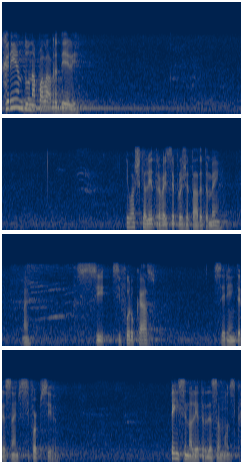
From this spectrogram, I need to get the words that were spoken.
crendo na palavra dEle. Eu acho que a letra vai ser projetada também. É? Se, se for o caso, seria interessante, se for possível. Pense na letra dessa música.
